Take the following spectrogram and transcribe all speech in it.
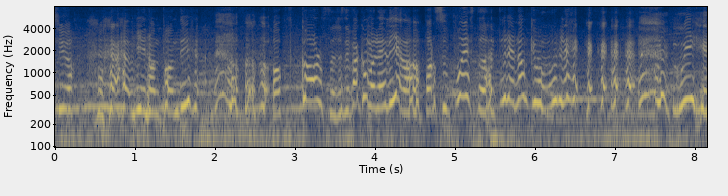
sûr, bien entendu. Of course, je ne sais pas comment le dire, por supuesto, dans tous les noms que vous voulez. oui.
